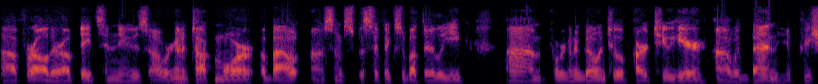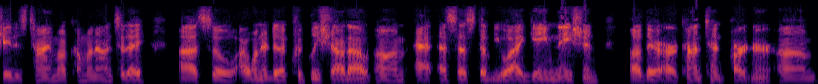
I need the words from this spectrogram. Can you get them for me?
uh, for all their updates and news we're going to talk more about some specifics about their league. Um, we're going to go into a part two here uh, with Ben. Appreciate his time uh, coming on today. Uh, so I wanted to quickly shout out um, at SSWI Game Nation. Uh, they're our content partner um,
